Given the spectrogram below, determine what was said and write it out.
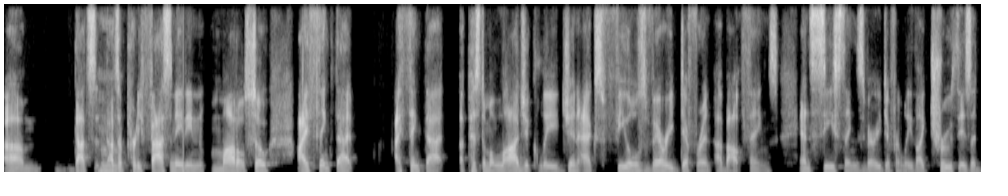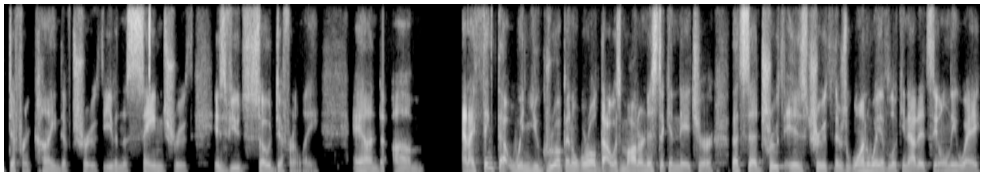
Um, that's mm. that's a pretty fascinating model. So i think that i think that epistemologically, Gen X feels very different about things and sees things very differently. Like truth is a different kind of truth. Even the same truth is viewed so differently. And um, and I think that when you grew up in a world that was modernistic in nature, that said truth is truth, there's one way of looking at it. It's the only way.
